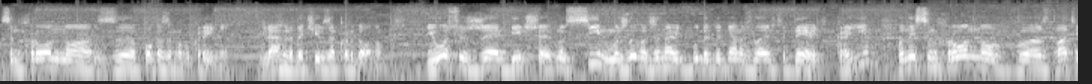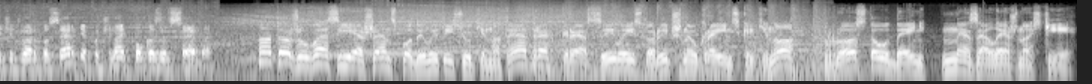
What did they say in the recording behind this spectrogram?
синхронно з показами в Україні для глядачів за кордоном. І ось уже більше ну сім, можливо, вже навіть буде до Дня Незалежності 9 країн. Вони синхронно в з 24 серпня починають покази в себе. Отож, у вас є шанс подивитись у кінотеатрах красиве історичне українське кіно просто у День Незалежності.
